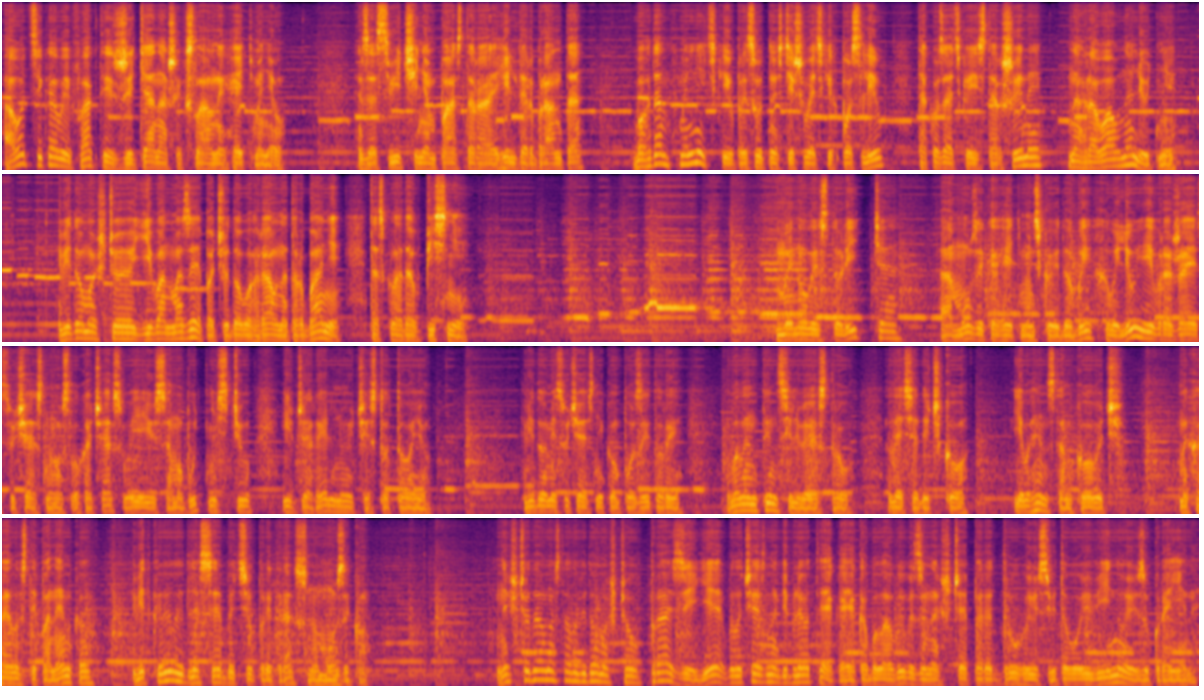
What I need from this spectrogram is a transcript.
А от цікавий факт із життя наших славних гетьманів. За свідченням пастора Гільдербранта, Богдан Хмельницький у присутності шведських послів та козацької старшини награвав на лютні. Відомо, що Іван Мазепа чудово грав на торбані та складав пісні. Минуле століття, а музика гетьманської доби хвилює і вражає сучасного слухача своєю самобутністю і джерельною чистотою. Відомі сучасні композитори Валентин Сільвестров, Леся Дичко, Євген Станкович, Михайло Степаненко відкрили для себе цю прекрасну музику. Нещодавно стало відомо, що в Празі є величезна бібліотека, яка була вивезена ще перед Другою світовою війною з України,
